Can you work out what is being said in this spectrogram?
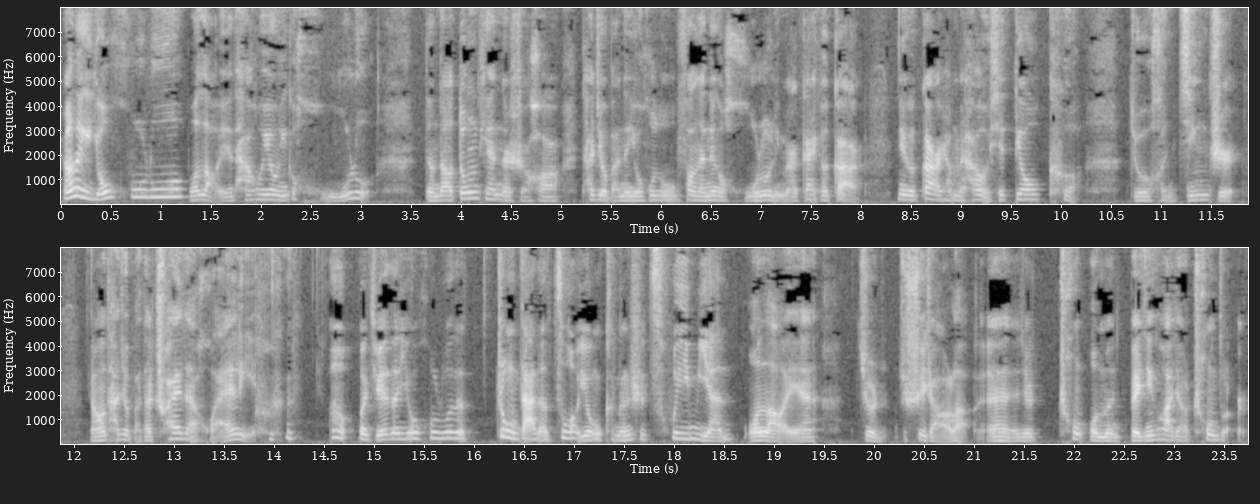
然后那个油葫芦，我姥爷他会用一个葫芦，等到冬天的时候，他就把那油葫芦放在那个葫芦里面盖个盖儿，那个盖儿上面还有一些雕刻，就很精致。然后他就把它揣在怀里。我觉得油葫芦的重大的作用可能是催眠。我姥爷就睡着了，哎，就冲我们北京话叫冲嘴儿，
